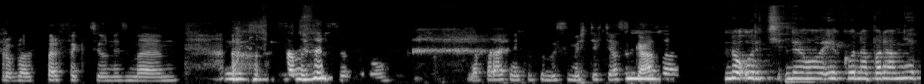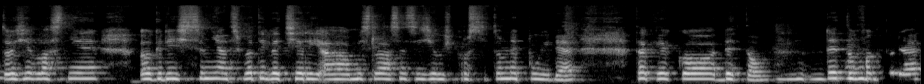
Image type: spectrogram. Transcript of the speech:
problém s perfekcionismem sami se sebou. Napadá něco, co bys ještě chtěla zkázat? No, urč, no, jako napadá mě to, že vlastně, eh, když jsem měla třeba ty večery a myslela jsem si, že už prostě to nepůjde, tak jako jde to. Jde to, mm. fakt to jde.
